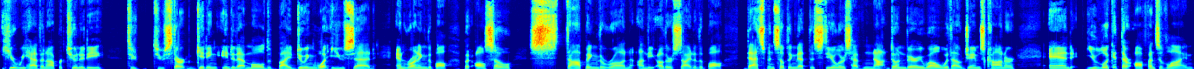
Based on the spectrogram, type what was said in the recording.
here we have an opportunity to to start getting into that mold by doing what you said and running the ball, but also stopping the run on the other side of the ball. That's been something that the Steelers have not done very well without James Conner. And you look at their offensive line,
